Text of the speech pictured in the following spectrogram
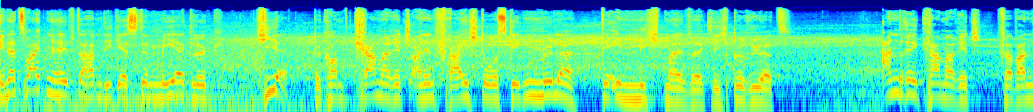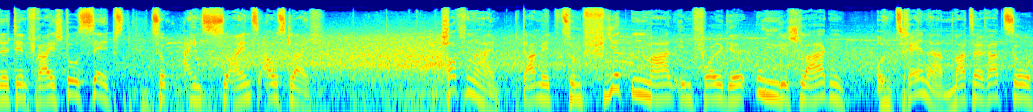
In der zweiten Hälfte haben die Gäste mehr Glück. Hier bekommt Kramaric einen Freistoß gegen Müller, der ihn nicht mal wirklich berührt. Andrej Kramaric verwandelt den Freistoß selbst zum 1:1 Ausgleich. Hoffenheim damit zum vierten Mal in Folge ungeschlagen. Und Trainer Materazzo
